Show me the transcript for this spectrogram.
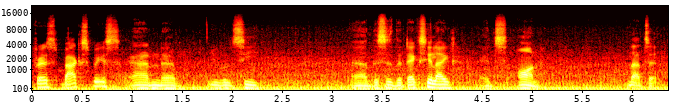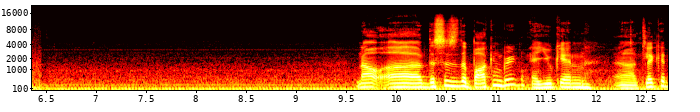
press backspace and you will see uh, this is the taxi light. It's on. That's it. Now, uh, this is the parking brake. Uh, you can uh, click it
